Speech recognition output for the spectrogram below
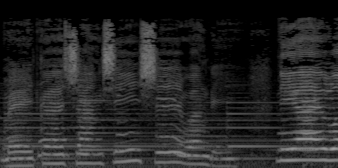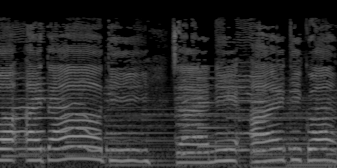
每个伤心失望里，你爱我爱到底，在你爱的光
